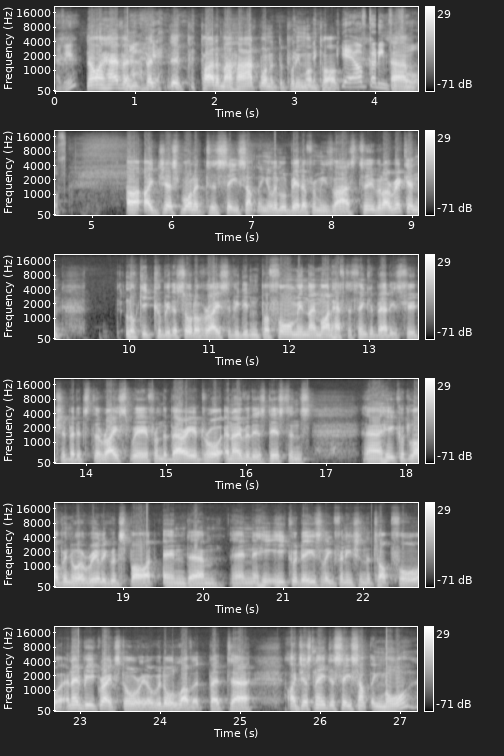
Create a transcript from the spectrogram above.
have you? No, I haven't. No. But the, part of my heart wanted to put him on top. yeah, I've got him for um, fourth. I just wanted to see something a little better from his last two, but I reckon look, it could be the sort of race if he didn't perform in, they might have to think about his future. But it's the race where, from the barrier draw and over this distance, uh, he could lob into a really good spot, and um, and he, he could easily finish in the top four, and it'd be a great story. We'd all love it, but uh, I just need to see something more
